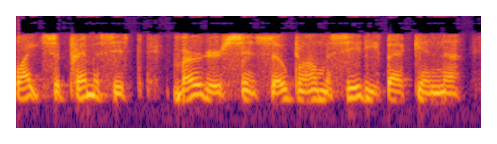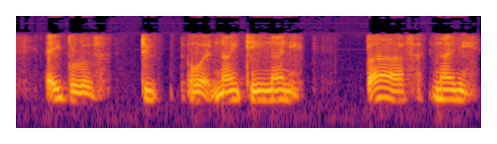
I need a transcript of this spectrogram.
white supremacist murders since Oklahoma City back in uh, April of two, what 1995, 90,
